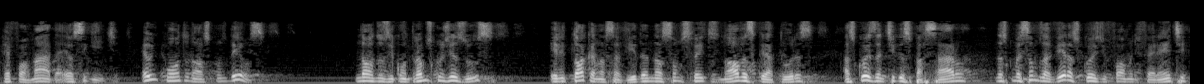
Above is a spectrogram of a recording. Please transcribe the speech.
reformada é o seguinte: é o encontro nosso com Deus. Nós nos encontramos com Jesus, Ele toca a nossa vida, nós somos feitos novas criaturas, as coisas antigas passaram, nós começamos a ver as coisas de forma diferente,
